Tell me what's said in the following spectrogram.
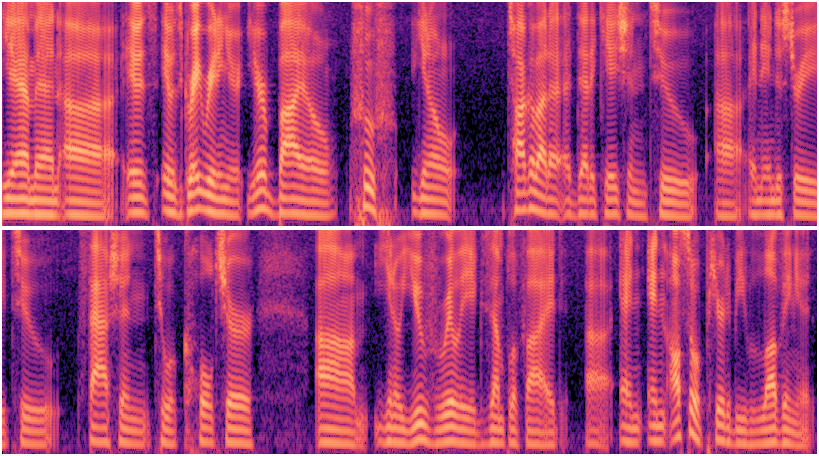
Yeah, man. Uh, it was it was great reading your your bio. Whew, you know, talk about a, a dedication to uh, an industry, to fashion, to a culture. Um, you know, you've really exemplified uh, and and also appear to be loving it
